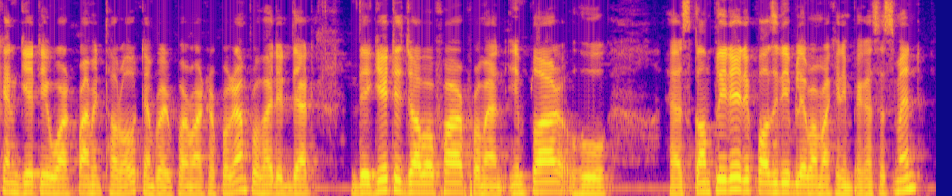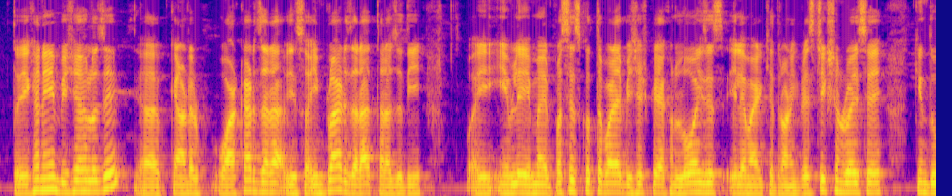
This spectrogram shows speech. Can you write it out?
can get a work permit through temporary foreign worker program provided that they get a job offer from an employer who has completed a positive labour market impact assessment. তো এখানে বিষয় হলো যে কানাডার ওয়ার্কার যারা এমপ্লয়ার যারা, তারা যদি এলএমআই প্রসেস করতে পারে, বিশেষ করে এখন লো ওয়েজেস এলএমআইয়ের ক্ষেত্রে অনেক রেস্ট্রিকশন রয়েছে, কিন্তু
